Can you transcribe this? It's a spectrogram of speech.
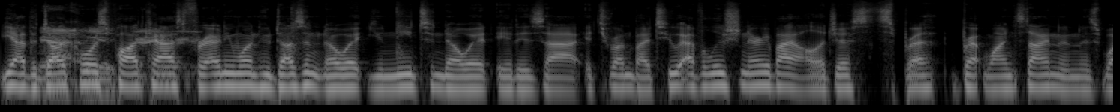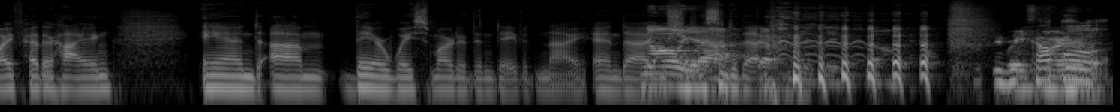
Yeah, the Dark Horse podcast. For anyone who doesn't know it, you need to know it. It is uh, it's run by two evolutionary biologists, Brett, Bret Weinstein and his wife Heather Heying, and um, they are way smarter than David and I. And uh, no, you should yeah, listen to them. there's, a couple,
